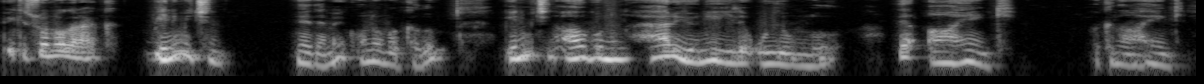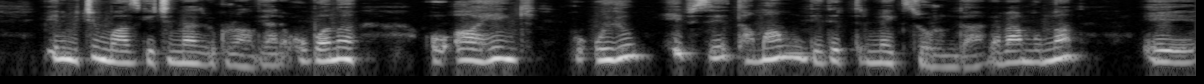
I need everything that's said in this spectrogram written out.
Peki son olarak benim için ne demek ona bakalım. Benim için algonun her yönüyle uyumlu ve ahenk. Bakın ahenk benim için vazgeçilmez bir kural. Yani o bana o ahenk, bu uyum hepsi tamam dedirttirmek zorunda. Ve ben bundan e,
